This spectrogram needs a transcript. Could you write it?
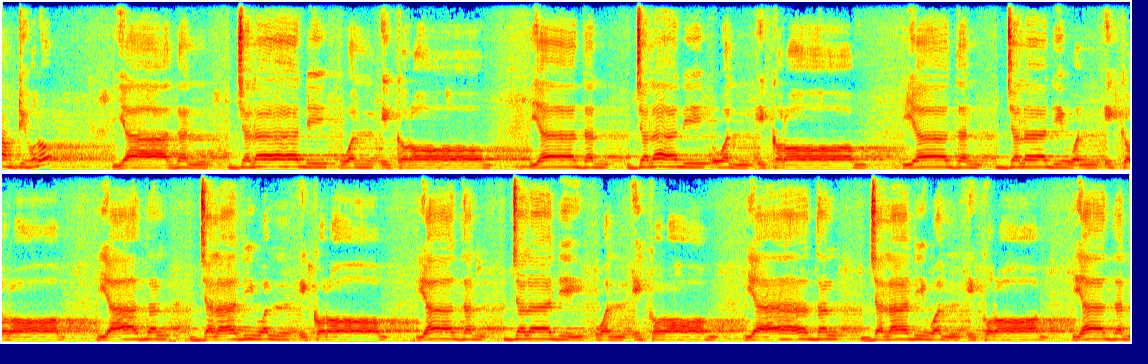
নামটি হলো ইয়া দাল জালালি ওয়াল ইকরাম। ইয়া দাল জালালি ওয়াল ইকরাম, ইয়া দাল জালালি ওয়াল ইকরাম, ইয়া দাল জালালি ওয়াল ইকরাম, ইয়া দাল জালালি ওয়াল ইকরাম, ইয়া দাল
